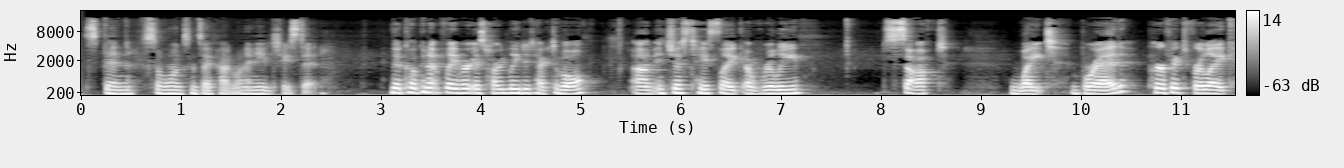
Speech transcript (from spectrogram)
It's been so long since I've had one. I need to taste it. The coconut flavor is hardly detectable. Um, it just tastes like a really soft white bread. Perfect for like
